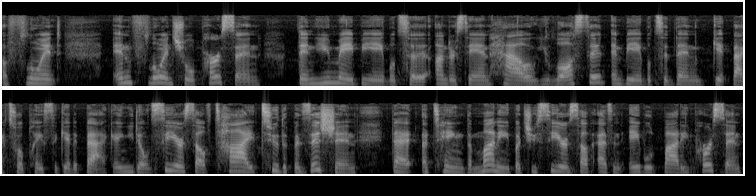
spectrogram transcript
affluent, influential person, then you may be able to understand how you lost it and be able to then get back to a place to get it back. And you don't see yourself tied to the position that attained the money, but you see yourself as an able bodied person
